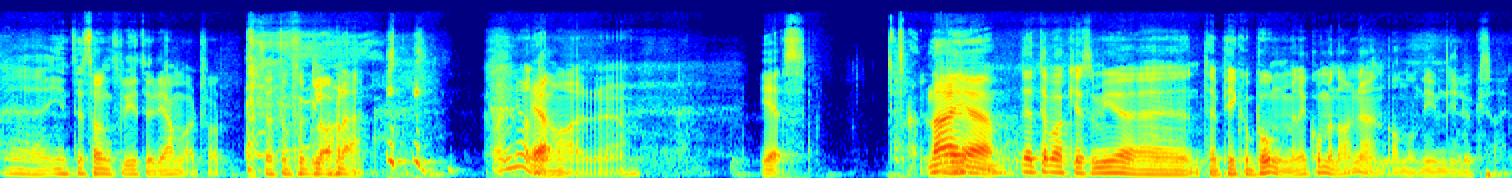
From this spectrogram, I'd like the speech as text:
Eh, interessant flytur hjem, i hvert fall. Sett og forklare det. Kan jo Ja. du har eh, Yes. Nei eh, Dette var ikke så mye eh, til pikk og pung, men det kom en annen anonym de luxe her.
